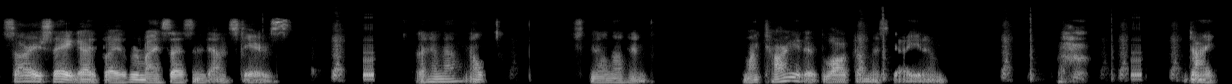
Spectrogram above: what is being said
Sorry to say, guys, but threw my assassin downstairs. That him now? Nope. Still not him. My target is blocked on this guy, you know. Die.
